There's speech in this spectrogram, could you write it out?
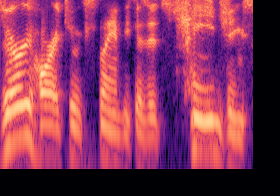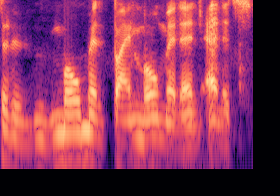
very hard to explain because it's changing sort of moment by moment, and and it's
